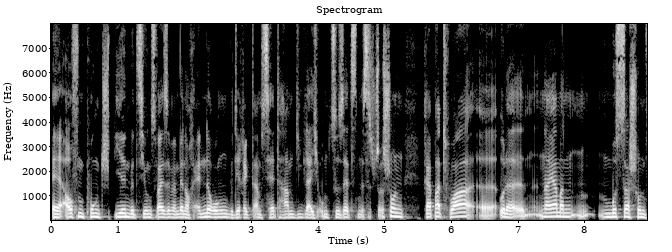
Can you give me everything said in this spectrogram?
äh, auf den Punkt spielen, beziehungsweise wenn wir noch Änderungen direkt am Set haben, die gleich umzusetzen. Das ist schon Repertoire äh, oder naja, man muss da schon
